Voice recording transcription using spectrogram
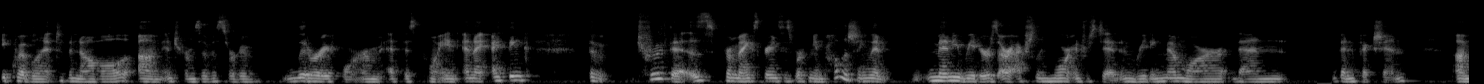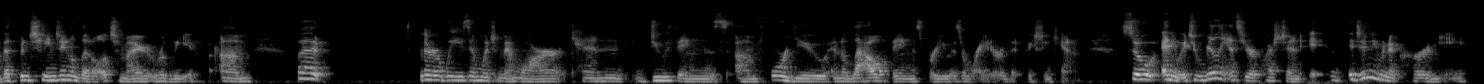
equivalent to the novel um, in terms of a sort of literary form at this point. And I, I think the truth is, from my experiences working in publishing, that many readers are actually more interested in reading memoir than than fiction. Um, that's been changing a little to my relief. Um, but there are ways in which memoir can do things um, for you and allow things for you as a writer that fiction can. So, anyway, to really answer your question, it, it didn't even occur to me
